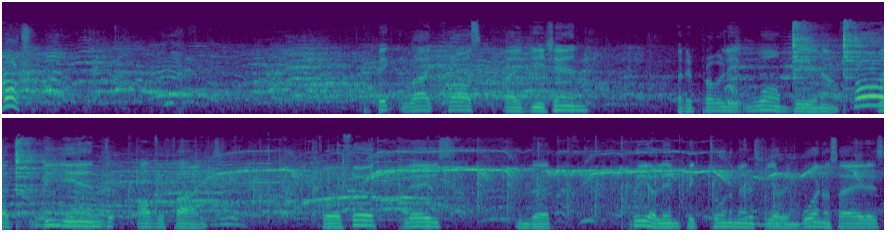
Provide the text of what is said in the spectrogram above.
Box. A big right cross by Guillen, but it probably won't be enough. Oh. That's the end of the fight. For third place in the pre-Olympic tournament here in Buenos Aires,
